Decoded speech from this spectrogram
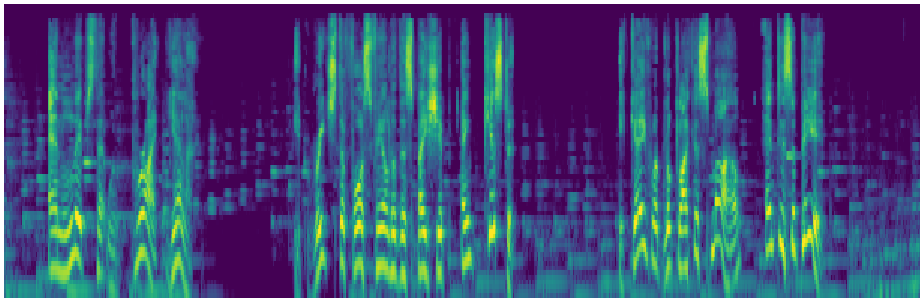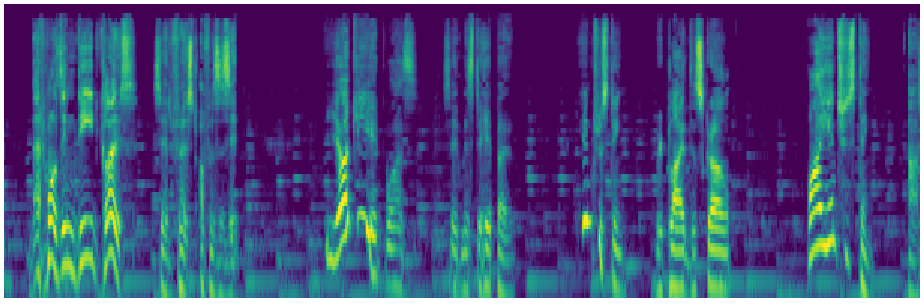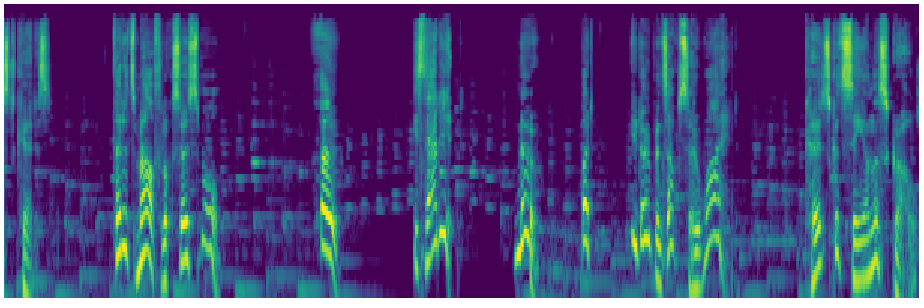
and lips that were bright yellow. It reached the force field of the spaceship and kissed it. It gave what looked like a smile and disappeared. That was indeed close, said First Officer Zip. Yucky it was, said Mr. Hippo. Interesting, replied the scroll. Why interesting? asked Curtis. That its mouth looks so small. Oh, is that it? No, but it opens up so wide. Curtis could see on the scroll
